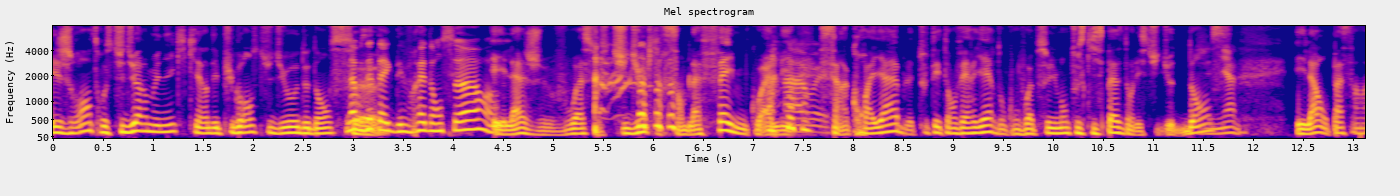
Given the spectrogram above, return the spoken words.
Et je rentre au studio Harmonique, qui est un des plus grands studios de danse. Là, vous euh, êtes avec des vrais danseurs. Et là, je vois ce studio qui ressemble à Fame, quoi. Ah ouais. C'est incroyable, tout est en verrière, donc on voit absolument tout ce qui se passe dans les studios de danse. Génial. Et là, on passe un,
